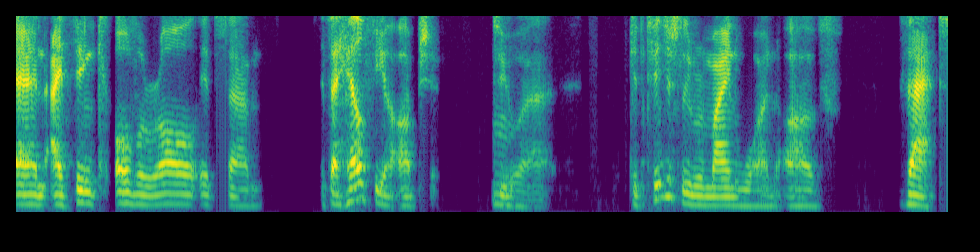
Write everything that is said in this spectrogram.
And I think overall, it's um, it's a healthier option to mm. uh, continuously remind one of that.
